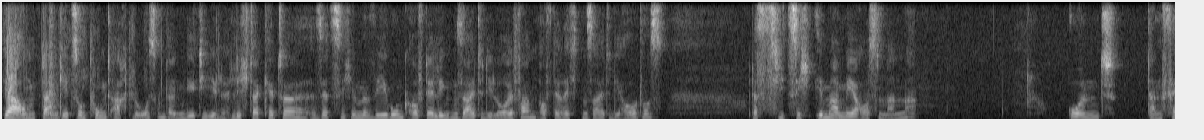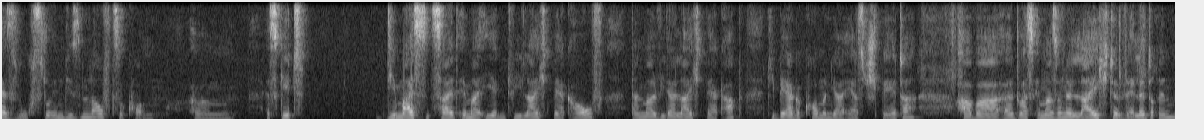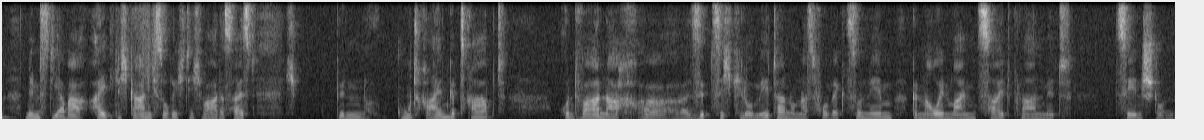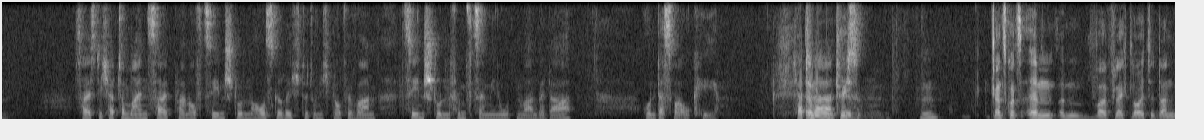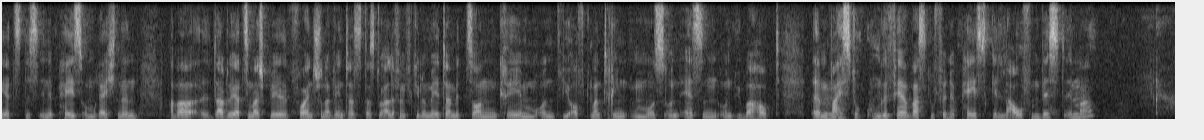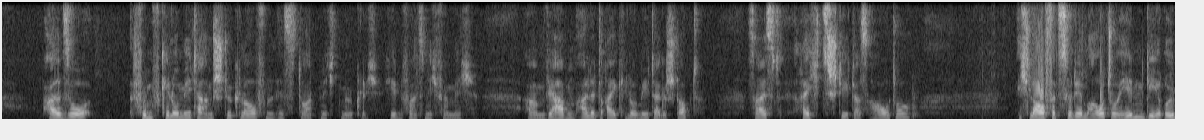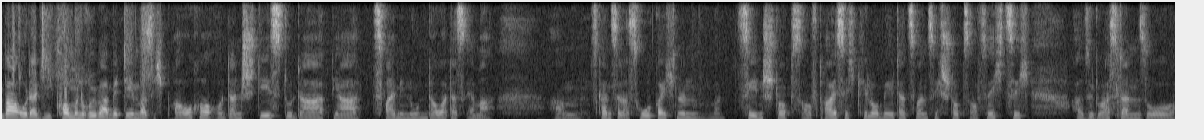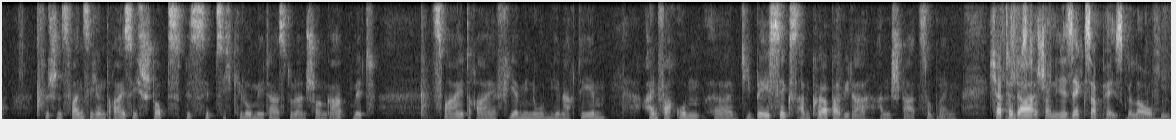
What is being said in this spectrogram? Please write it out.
Ja, und dann geht es um Punkt 8 los und dann geht die Lichterkette, setzt sich in Bewegung. Auf der linken Seite die Läufer, auf der rechten Seite die Autos. Das zieht sich immer mehr auseinander. Und dann versuchst du in diesen Lauf zu kommen. Ähm, es geht die meiste Zeit immer irgendwie leicht bergauf, dann mal wieder leicht bergab. Die Berge kommen ja erst später aber äh, du hast immer so eine leichte Welle drin, nimmst die aber eigentlich gar nicht so richtig wahr. Das heißt, ich bin gut reingetrabt und war nach äh, 70 Kilometern, um das vorwegzunehmen, genau in meinem Zeitplan mit 10 Stunden. Das heißt, ich hatte meinen Zeitplan auf 10 Stunden ausgerichtet und ich glaube, wir waren 10 Stunden, 15 Minuten waren wir da und das war okay. Ich hatte ähm, da natürlich... Äh, hm? Ganz kurz, ähm, ähm, weil vielleicht Leute dann jetzt das in eine Pace umrechnen, aber äh, da du ja zum Beispiel vorhin schon erwähnt hast, dass du alle fünf Kilometer mit Sonnencreme und wie oft man trinken muss und essen und überhaupt, ähm, mhm. weißt du ungefähr, was du für eine Pace gelaufen bist immer? Also fünf Kilometer am Stück laufen ist dort nicht möglich, jedenfalls nicht für mich. Ähm, wir haben alle drei Kilometer gestoppt. Das heißt, rechts steht das Auto ich laufe zu dem Auto hin, gehe rüber oder die kommen rüber mit dem, was ich brauche und dann stehst du da, ja, zwei Minuten dauert das immer. Ähm, jetzt kannst du das hochrechnen, 10 Stops auf 30 Kilometer, 20 Stops auf 60. Also du hast dann so zwischen 20 und 30 Stops bis 70 Kilometer hast du dann schon gehabt mit zwei, drei, vier Minuten, je nachdem einfach um äh, die Basics am Körper wieder an den Start zu bringen. Ich hatte du da. wahrscheinlich eine 6er-Pace gelaufen.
